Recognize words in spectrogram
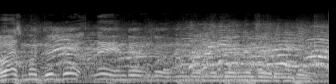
Awas mundur le nduk nduk mundur mundur mundur mundur.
